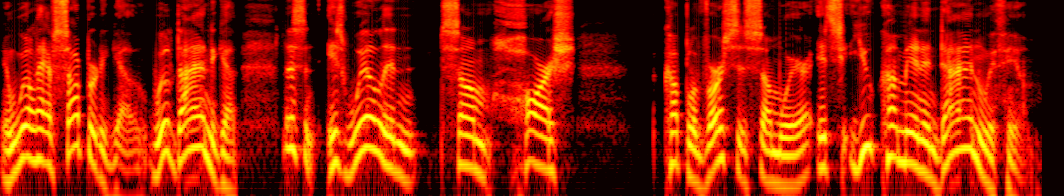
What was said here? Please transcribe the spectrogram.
and we'll have supper together. We'll dine together." Listen, His will isn't some harsh couple of verses somewhere, it's you come in and dine with him.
